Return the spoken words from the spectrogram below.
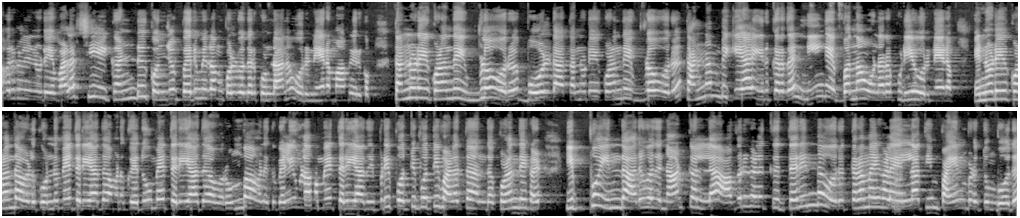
அவர்களினுடைய வளர்ச்சியை கண்டு கொஞ்சம் பெருமிதம் கொள்வதற்குண்டான ஒரு நேரமாக இருக்கும். தன்னுடைய குழந்தை இவ்வளோ ஒரு போல்டா தன்னுடைய குழந்தை இவ்வளோ ஒரு தன்னம்பிக்கையா இருக்கிறத நீங்க இப்பதான் உணரக்கூடிய ஒரு நேரம். என்னுடைய குழந்தை அவளுக்கு ஒண்ணுமே தெரியாது அவனுக்கு எதுவுமே தெரியாது அவன் ரொம்ப அவனுக்கு வெளி உலகமே தெரியாது. இப்படி பொத்தி பொத்தி வளர்த்த அந்த குழந்தைகள் இப்போ இந்த அறுபது நாட்கள்ல அவர்களுக்கு தெரிந்த ஒரு திறமைகளை எல்லாத்தையும் பயன்படுத்தும் போது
